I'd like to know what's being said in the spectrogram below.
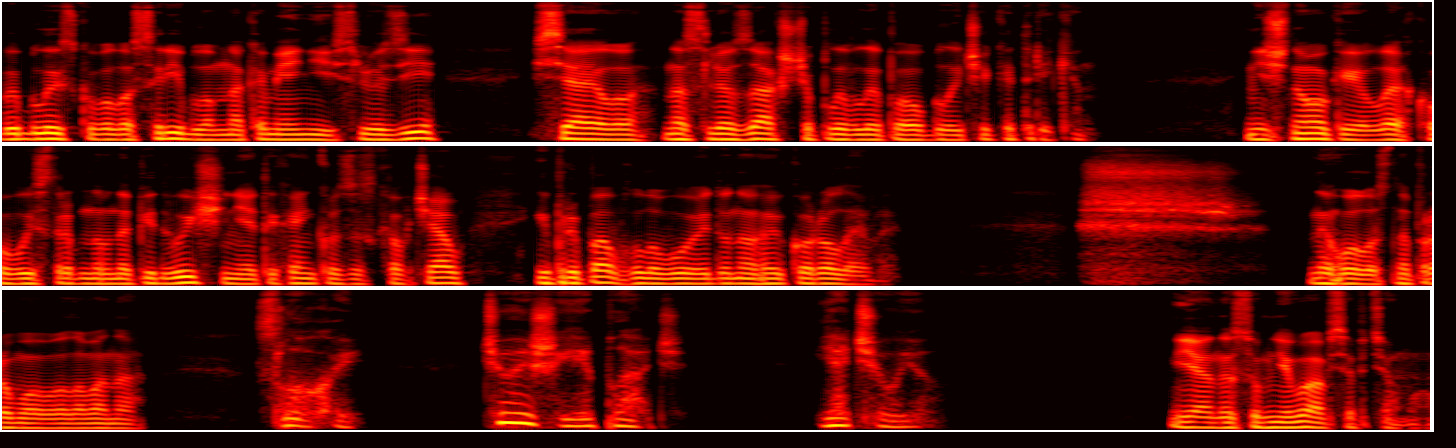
виблискувало сріблом на кам'яній сльозі сяяло на сльозах, що пливли по обличчі Кетрікін. Нічноокий легко вистрибнув на підвищення, тихенько заскавчав і припав головою до ноги королеви. Шш, неголосно промовила вона. Слухай, чуєш її плач? Я чую. Я не сумнівався в цьому,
